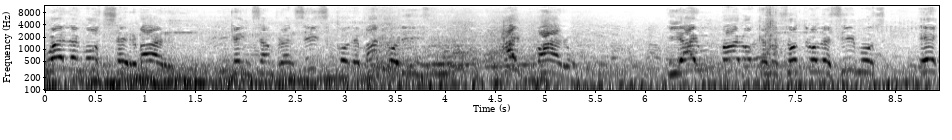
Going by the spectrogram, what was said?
pueden observar que en San Francisco de Macorís hay paro. Y hay un paro que nosotros decimos es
